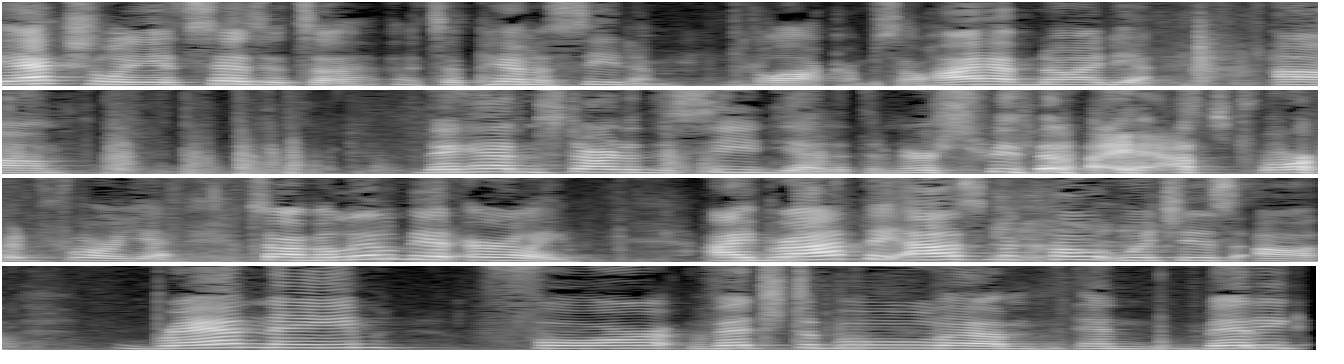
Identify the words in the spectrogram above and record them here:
actually it says it's a it's a Pennisetum glaucum, so I have no idea. Um, they hadn't started the seed yet at the nursery that I asked for it for yet, so I'm a little bit early. I brought the Osmocote, which is a brand name for vegetable um, and bedding,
